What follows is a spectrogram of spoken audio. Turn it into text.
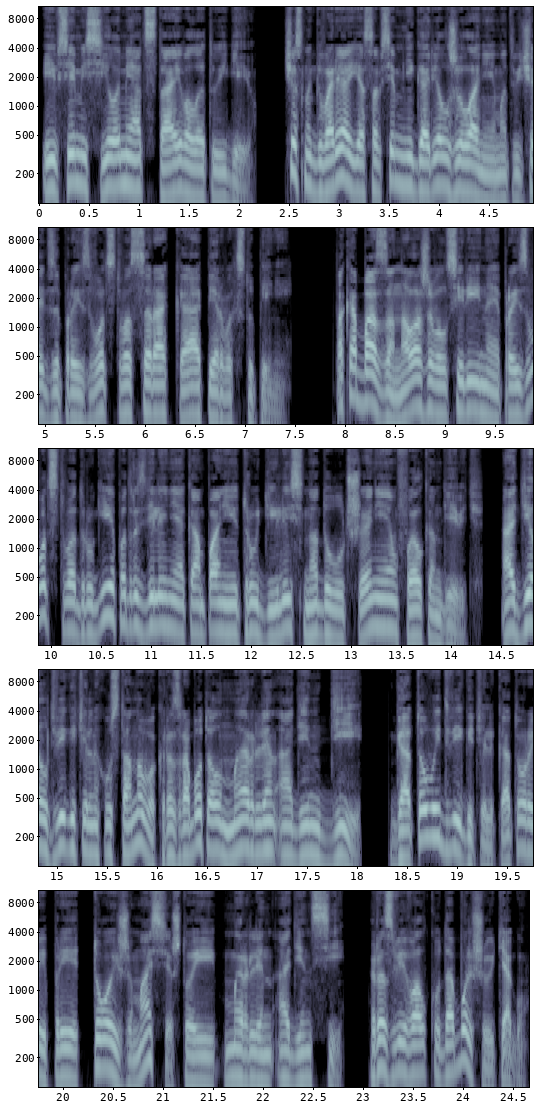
и всеми силами отстаивал эту идею. Честно говоря, я совсем не горел желанием отвечать за производство 40 первых ступеней. Пока База налаживал серийное производство, другие подразделения компании трудились над улучшением Falcon 9. Отдел двигательных установок разработал Merlin 1D, готовый двигатель, который при той же массе, что и Merlin 1C, развивал куда большую тягу.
